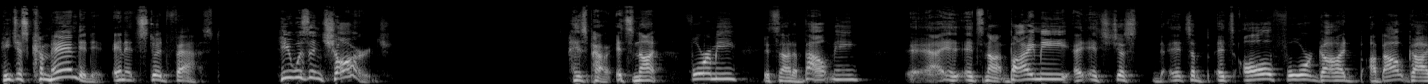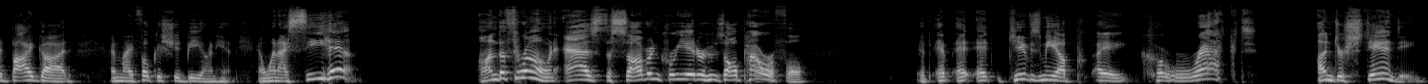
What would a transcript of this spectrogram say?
He just commanded it and it stood fast. He was in charge. His power. It's not for me. It's not about me. Eh, it's not by me. Eh, it's just, it's a, it's all for God, about God, by God. And my focus should be on him. And when I see him on the throne as the sovereign creator who's all powerful, it, it, it gives me a, a correct understanding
